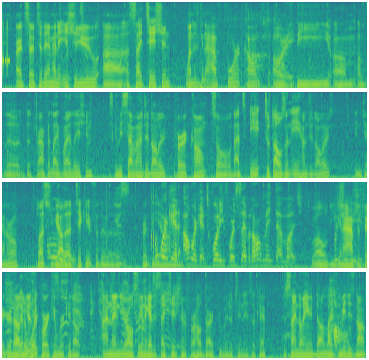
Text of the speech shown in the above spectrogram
All right, sir. Today I'm going to to issue you uh, a citation One is gonna have four counts of Alright. the um of the the traffic light violation. It's gonna be seven hundred dollars per count, so that's eight two thousand eight hundred dollars in general. Plus you got a Oh. ticket for the You for the. I work at um, I work at 24 seven. I don't make that much. well, you're what gonna you have to figure it out. Gotta You and the work. court can work it out, down. I- I and then you're also gonna get a citation for how dark your window tint is. Okay, the sign down here, dotted line for me, is not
